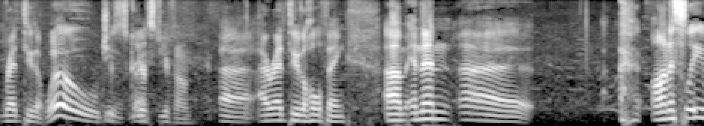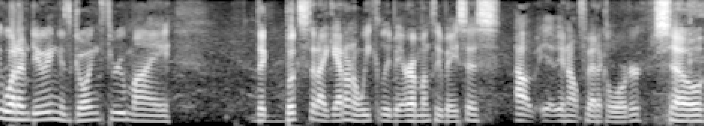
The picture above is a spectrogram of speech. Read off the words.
read through the whoa Jesus your, Christ. your phone. Uh, I read through the whole thing, um, and then uh, honestly, what I'm doing is going through my the books that I get on a weekly ba- or a monthly basis out in alphabetical order. So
